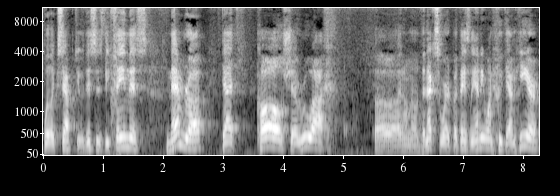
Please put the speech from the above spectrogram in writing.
will accept you. This is the famous memra that call sharuach. Uh, I don't know the next word, but basically anyone who down here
